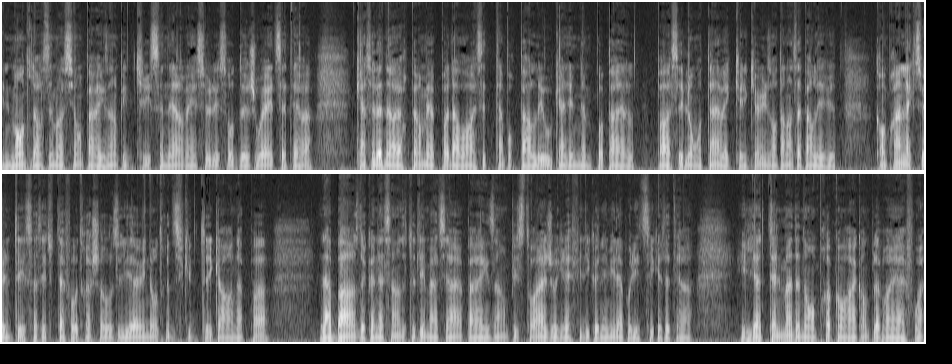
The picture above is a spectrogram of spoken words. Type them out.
ils montrent leurs émotions, par exemple, ils crient, s'énervent, insultent et sautent de joie, etc. Quand cela ne leur permet pas d'avoir assez de temps pour parler ou quand ils n'aiment pas passer longtemps avec quelqu'un, ils ont tendance à parler vite. Comprendre l'actualité, ça c'est tout à fait autre chose. Il y a une autre difficulté quand on n'a pas la base de connaissance de toutes les matières, par exemple l'histoire, la géographie, l'économie, la politique, etc. Il y a tellement de noms propres qu'on rencontre pour la première fois.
